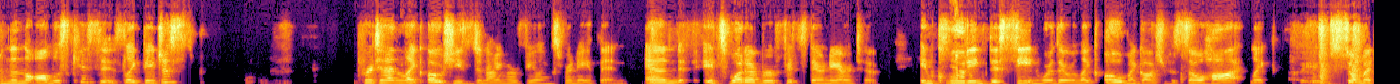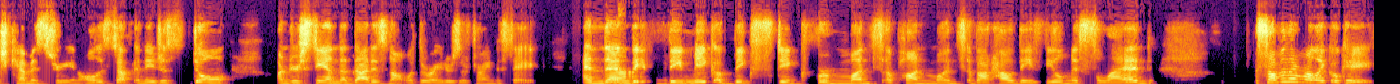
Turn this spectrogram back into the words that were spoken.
and then the almost kisses like they just pretend like oh she's denying her feelings for nathan and it's whatever fits their narrative including this scene where they were like oh my gosh it was so hot like it was so much chemistry and all this stuff and they just don't understand that that is not what the writers are trying to say. And then Yeah. they they make a big stink for months upon months about how they feel misled. Some of them are like okay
